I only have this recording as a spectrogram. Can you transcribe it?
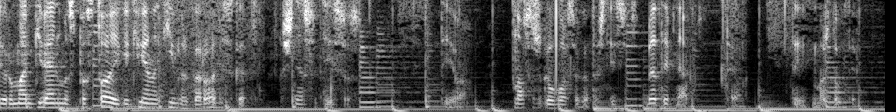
ir man gyvenimas pastoja kiekvieną akimirką rodys, kad aš nesu teisus. Tai jo, nors aš galvosiu, kad aš teisus, bet taip nebus. Tai, taip maždaug taip.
